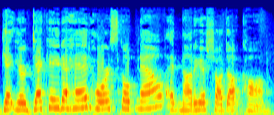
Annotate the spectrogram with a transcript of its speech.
Get your decade ahead horoscope now at nadiyashah.com.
